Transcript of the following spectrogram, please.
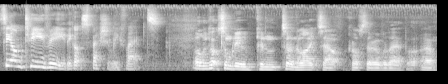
See on TV, they got special effects. Well, we've got somebody who can turn the lights out across there over there, but um,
